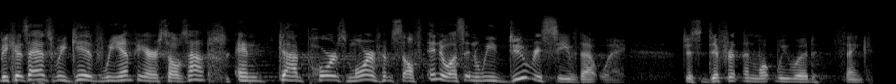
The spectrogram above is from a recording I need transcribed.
Because as we give, we empty ourselves out, and God pours more of Himself into us, and we do receive that way. Just different than what we would think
